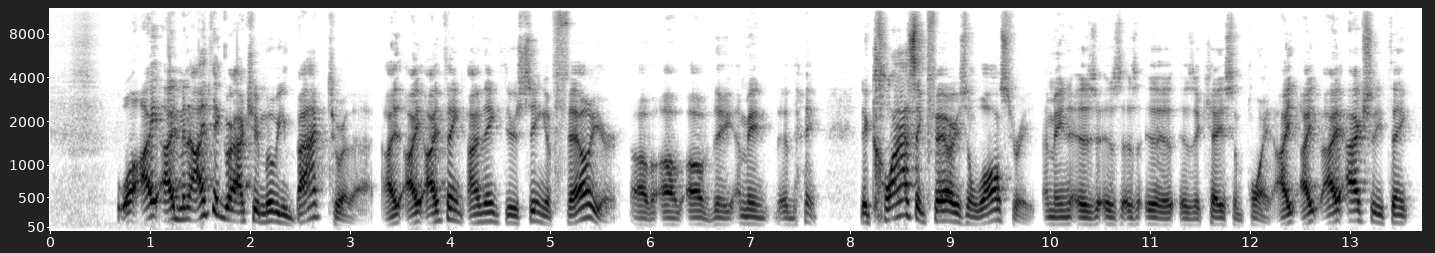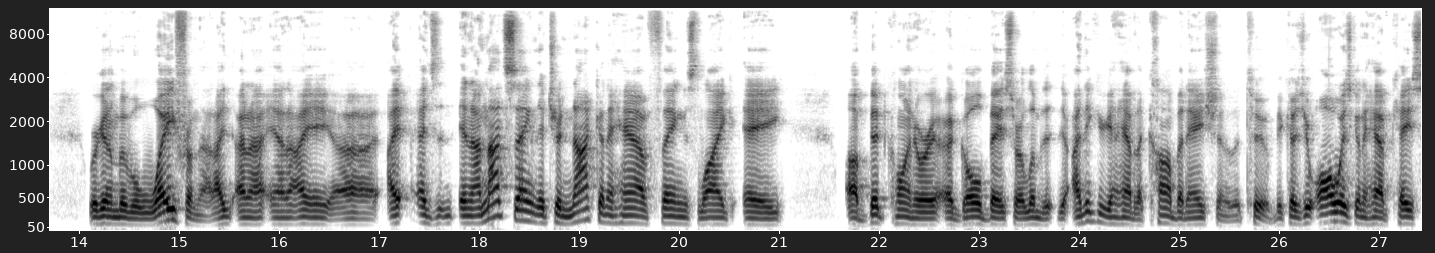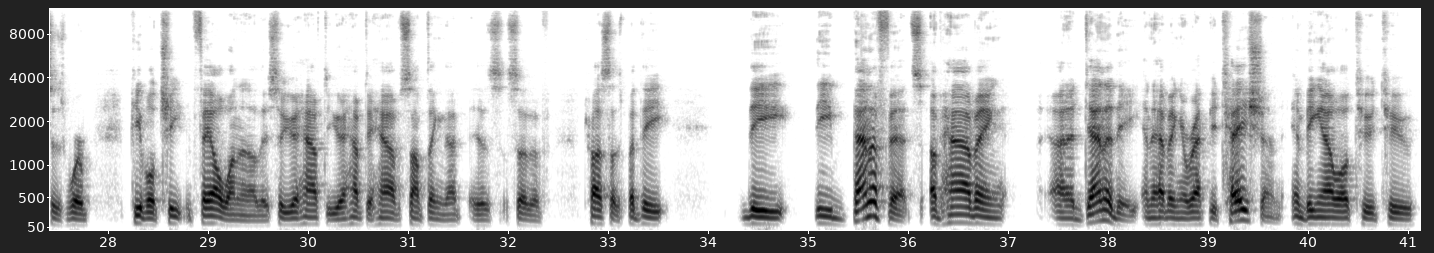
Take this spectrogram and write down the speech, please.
Well, I, I mean, I think we're actually moving back to that. I, I, I think I think you're seeing a failure of, of, of the. I mean, the, the classic failures in Wall Street. I mean, is is, is, is a case in point. I, I, I actually think we're going to move away from that. I, and I, and I, uh, I, and I'm not saying that you're not going to have things like a, a Bitcoin or a gold base or a limited. I think you're going to have the combination of the two because you're always going to have cases where people cheat and fail one another. So you have to you have to have something that is sort of trustless. But the the the benefits of having an identity and having a reputation and being able to to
